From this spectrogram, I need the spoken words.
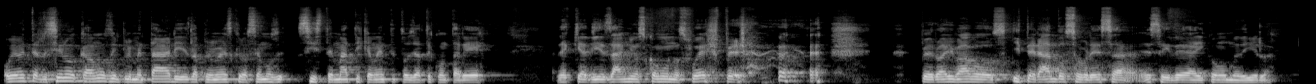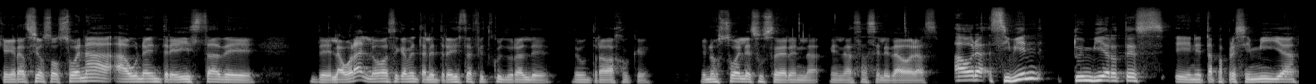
Obviamente recién lo acabamos de implementar y es la primera vez que lo hacemos sistemáticamente, entonces ya te contaré de aquí a 10 años cómo nos fue, pero, pero ahí vamos iterando sobre esa, esa idea y cómo medirla. Qué gracioso, suena a una entrevista de, de laboral, ¿no? Básicamente a la entrevista fit cultural de, un trabajo que, que, no suele suceder en las aceleradoras. Ahora, si bien tú inviertes en etapa presemilla,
